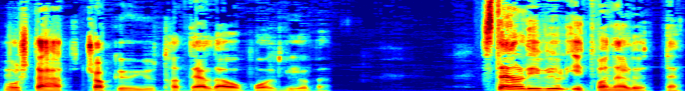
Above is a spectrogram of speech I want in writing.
Most tehát csak ő juthat el Leopoldville-be. Stanleyville itt van előtte.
